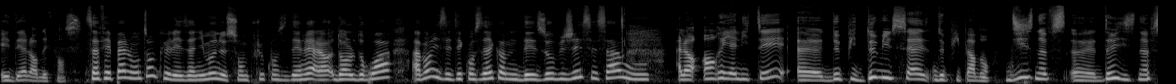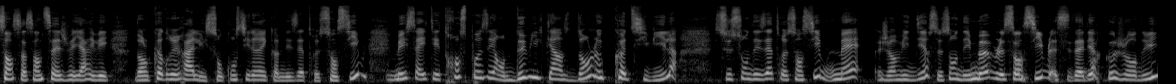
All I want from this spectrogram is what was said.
aider à leur défense. Ça fait pas longtemps que les animaux ne sont plus considérés. Alors dans le droit, avant ils étaient considérés comme des objets, c'est ça ou? Alors en réalité, depuis 2016, depuis pardon 19, 1976 je vais y arriver, dans le code rural, ils sont considérés comme des êtres sensibles, mm. mais ça a été transposé en 2015 dans le code civil. Ce sont des êtres sensibles, mais j'ai envie de dire, ce sont des meubles sensibles, c'est-à-dire qu'aujourd'hui,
